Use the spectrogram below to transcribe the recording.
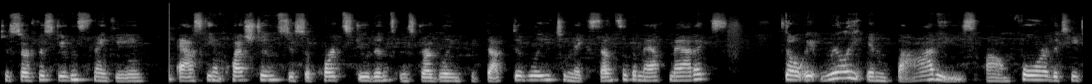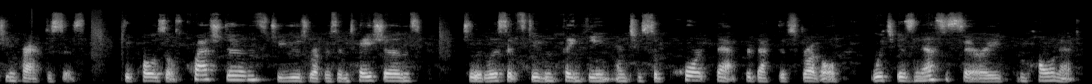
to surface students' thinking, asking questions to support students in struggling productively to make sense of the mathematics, so it really embodies um, four of the teaching practices to pose those questions, to use representations, to elicit student thinking, and to support that productive struggle, which is necessary component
